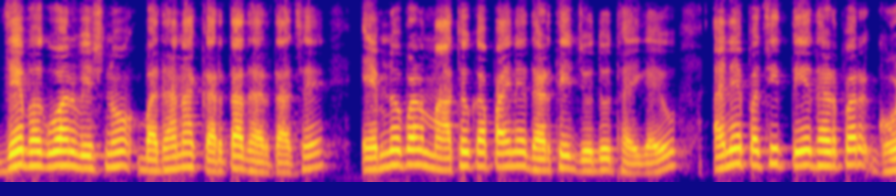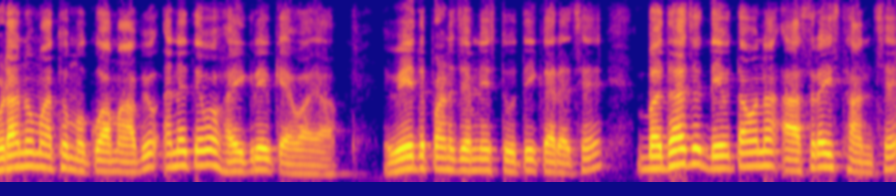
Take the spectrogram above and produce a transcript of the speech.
જે ભગવાન વિષ્ણુ બધાના કરતા ધરતા છે એમનું પણ માથું કપાઈને ધડથી જુદું થઈ ગયું અને પછી તે ધડ પર ઘોડાનું માથું મૂકવામાં આવ્યું અને તેઓ હયગ્રીવ કહેવાયા. વેદ પણ જેમની સ્તુતિ કરે છે, બધા જ દેવતાઓના આશ્રય સ્થાન છે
